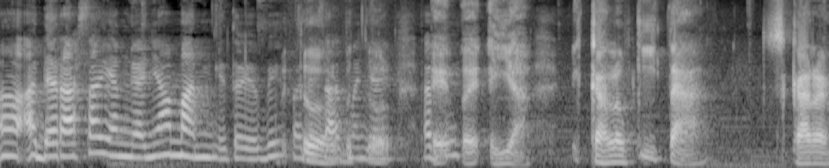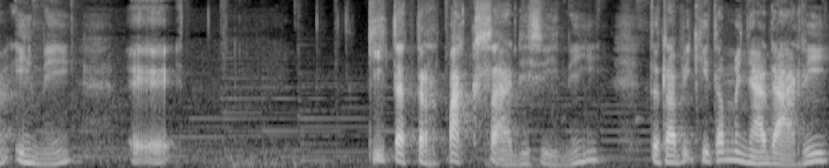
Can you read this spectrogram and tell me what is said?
uh, ada rasa yang nggak nyaman gitu ya, Bi, pada saat betul. menjadi. Tapi, eh, eh, iya, kalau kita sekarang ini eh, kita terpaksa di sini, tetapi kita menyadari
